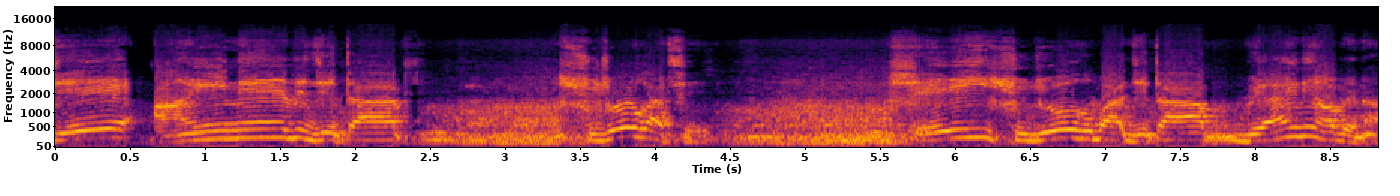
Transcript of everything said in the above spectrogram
যে আইনের যেটা সুযোগ আছে, সেই সুযোগ বা যেটা বেআইনি হবে না,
